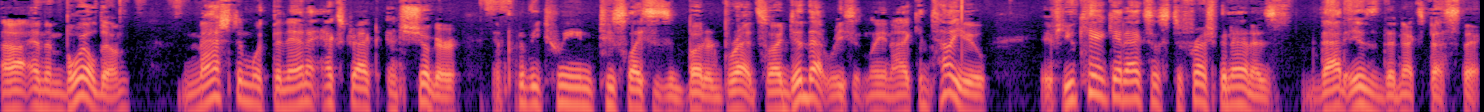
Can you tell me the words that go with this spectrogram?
uh, and then boiled them, mashed them with banana extract and sugar, and put it between two slices of buttered bread. So I did that recently, and I can tell you, if you can't get access to fresh bananas, that is the next best thing.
